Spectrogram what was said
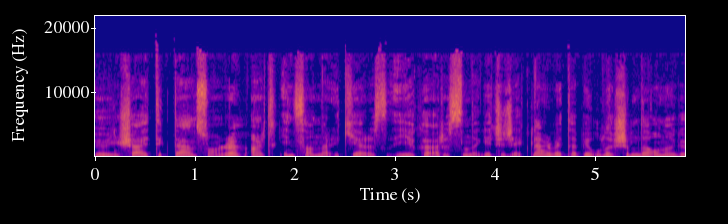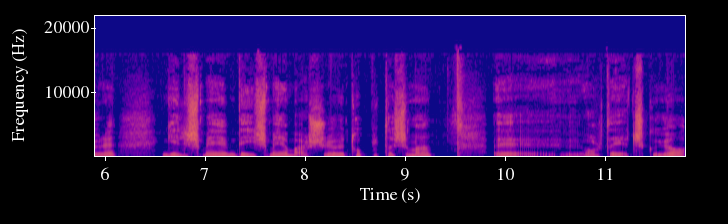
e, inşa ettikten sonra artık insanlar iki arası, yaka arasında geçecekler ve tabii ulaşım da ona göre gelişmeye değişmeye başlıyor. Toplu taşıma e, ortaya çıkıyor.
